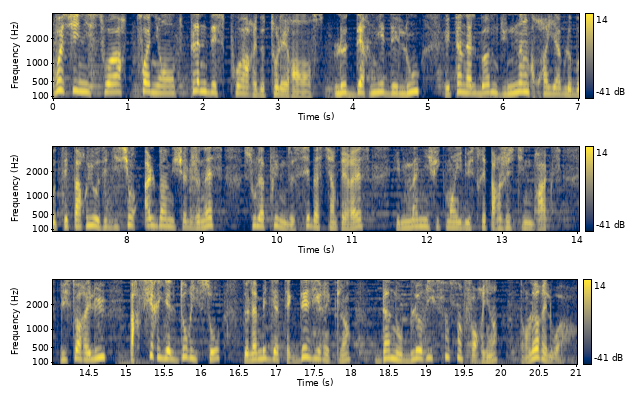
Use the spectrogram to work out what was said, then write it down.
Voici une histoire poignante, pleine d'espoir et de tolérance. Le dernier des loups est un album d'une incroyable beauté paru aux éditions Albin Michel Jeunesse sous la plume de Sébastien Pérez et magnifiquement illustré par Justine Brax. L'histoire est lue par Cyrielle Dorisseau de la médiathèque Désiré Klein d'Anneau Bleury Saint-Symphorien dans l'Eure-et-Loire.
